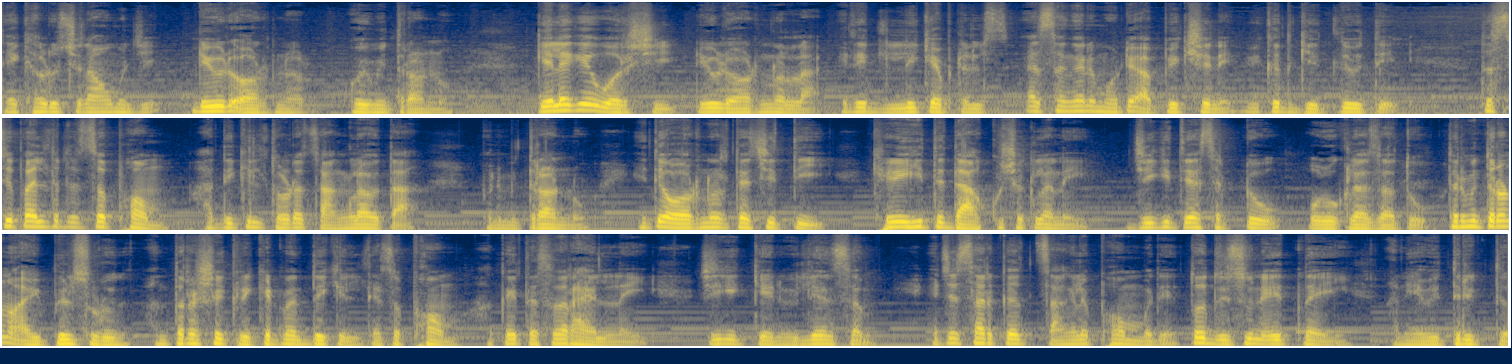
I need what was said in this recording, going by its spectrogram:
त्या खेळाडूचे नाव म्हणजे डेव्हिड ऑर्नर. होय मित्रांनो गेल्या काही वर्षी डेव्हिड ऑर्नरला येथे दिल्ली कॅपिटल्स या संघाने मोठ्या अपेक्षेने विकत घेतले होते. तसे पाहिलं तर त्याचा फॉर्म हा देखील थोडा चांगला होता. पण मित्रांनो इथे ऑर्नर त्याची ती खेळही ते दाखवू शकला नाही जे की त्या सट्टो ओळखला जातो. तर मित्रांनो आय पी एल सोडून आंतरराष्ट्रीय क्रिकेटमध्ये देखील त्याचा फॉर्म हा काही तसा राहिला नाही जे की केन विलियन्सम याच्यासारखं चांगल्या फॉर्ममध्ये तो दिसून येत नाही. आणि या व्यतिरिक्त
